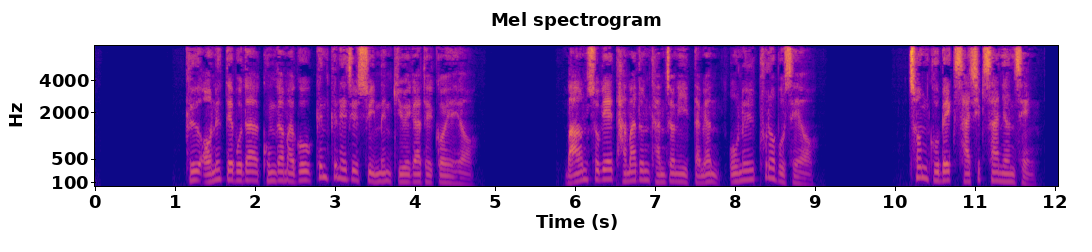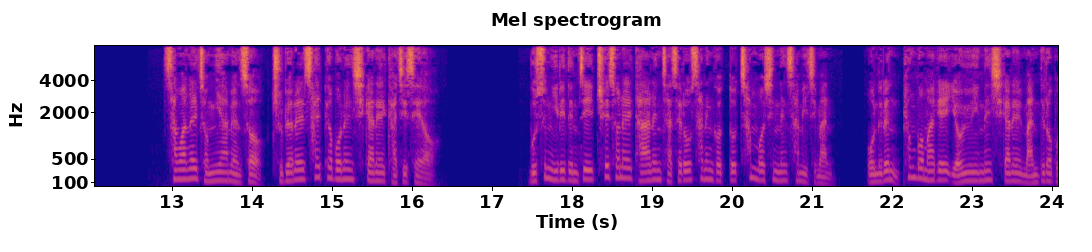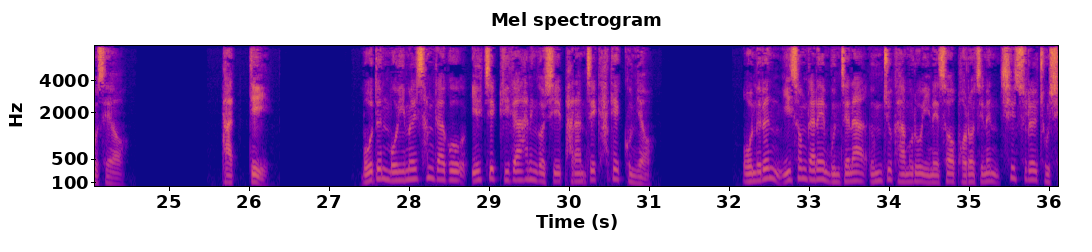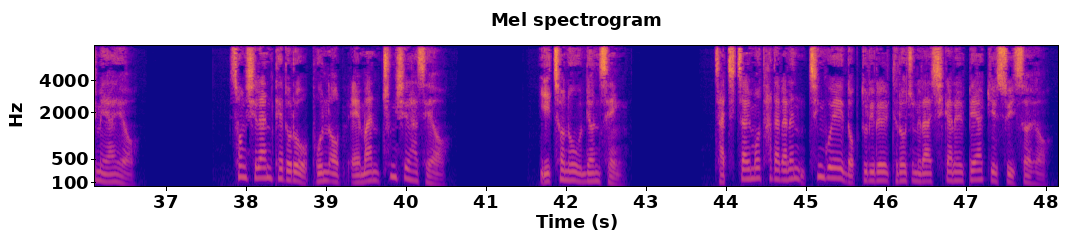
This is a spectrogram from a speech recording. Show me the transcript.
그 어느 때보다 공감하고 끈끈해질 수 있는 기회가 될 거예요. 마음속에 담아둔 감정이 있다면 오늘 풀어보세요. 1944년생. 상황을 정리하면서 주변을 살펴보는 시간을 가지세요. 무슨 일이든지 최선을 다하는 자세로 사는 것도 참 멋있는 삶이지만, 오늘은 평범하게 여유 있는 시간을 만들어 보세요. 받기. 모든 모임을 삼가고 일찍 귀가하는 것이 바람직하겠군요. 오늘은 이성 간의 문제나 음주감으로 인해서 벌어지는 실수를 조심해야 해요. 성실한 태도로 본업에만 충실하세요. 2005년생. 자칫 잘못하다가는 친구의 넋두리를 들어주느라 시간을 빼앗길 수 있어요.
